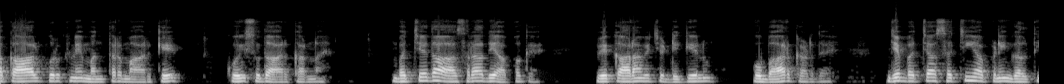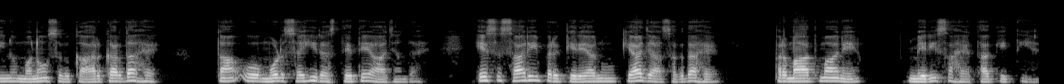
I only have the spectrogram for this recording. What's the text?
ਅਕਾਲ ਪੁਰਖ ਨੇ ਮੰਤਰ ਮਾਰ ਕੇ ਕੋਈ ਸੁਧਾਰ ਕਰਨਾ ਹੈ। ਬੱਚੇ ਦਾ ਆਸਰਾ ਅਧਿਆਪਕ ਹੈ। ਵਿਕਾਰਾਂ ਵਿੱਚ ਡਿੱਗੇ ਨੂੰ, ਉਹ ਬਾਹਰ ਕੱਢਦਾ ਹੈ। ਜੇ ਬੱਚਾ ਸੱਚੀ ਆਪਣੀ ਗਲਤੀ ਨੂੰ ਮਨੋਂ ਸਵੀਕਾਰ ਕਰਦਾ ਹੈ, ਤਾਂ ਉਹ ਮੁੜ ਸਹੀ ਰਸਤੇ ਤੇ ਆ ਜਾਂਦਾ ਹੈ। ਇਸ ਸਾਰੀ ਪ੍ਰਕਿਰਿਆ ਨੂੰ ਕਿਹਾ ਜਾ ਸਕਦਾ ਹੈ, ਪਰਮਾਤਮਾ ਨੇ ਮੇਰੀ ਸਹਾਇਤਾ ਕੀਤੀ ਹੈ।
